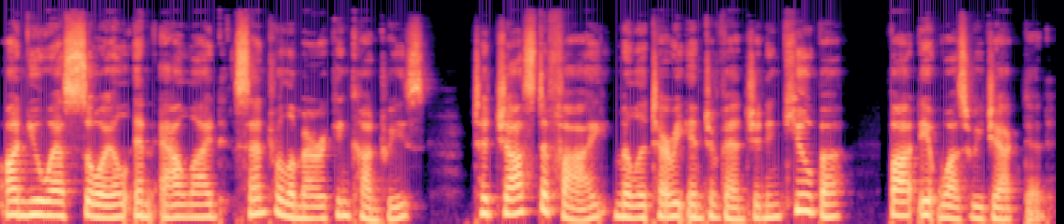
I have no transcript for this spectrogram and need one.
on U.S. soil in allied Central American countries to justify military intervention in Cuba, but it was rejected.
